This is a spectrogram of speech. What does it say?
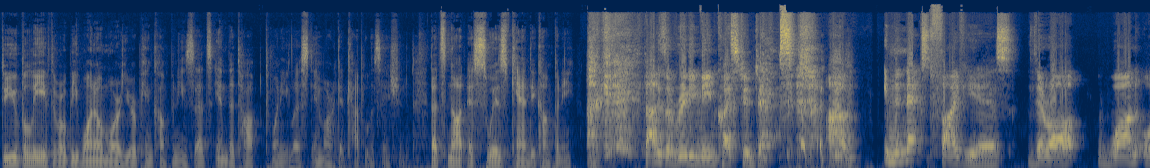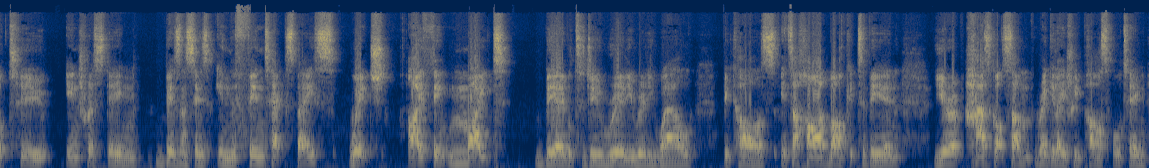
Do you believe there will be one or more European companies that's in the top 20 list in market capitalization? That's not a Swiss candy company. Okay, that is a really mean question, James. Um, in the next five years, there are one or two interesting businesses in the fintech space, which I think might be able to do really, really well because it's a hard market to be in. Europe has got some regulatory passporting,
